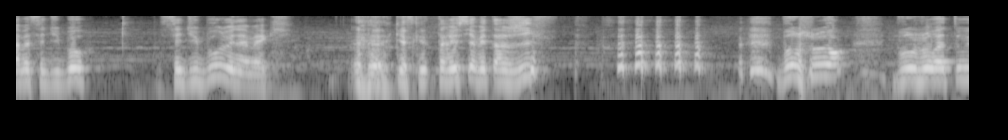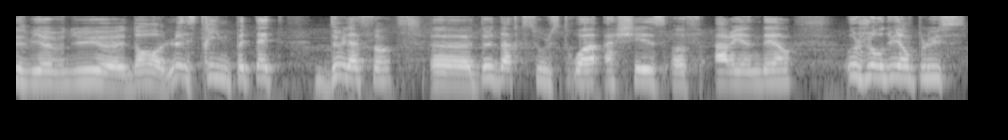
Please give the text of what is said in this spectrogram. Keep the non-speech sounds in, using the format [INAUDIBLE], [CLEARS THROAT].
Ah bah c'est du beau. C'est du beau le Namek. [LAUGHS] Qu'est-ce que t'as réussi à mettre un gif? [LAUGHS] Bonjour, bonjour à tous, bienvenue euh, dans le stream peut-être de la fin euh, de Dark Souls 3 Ashes of Ariandel. Aujourd'hui en plus,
